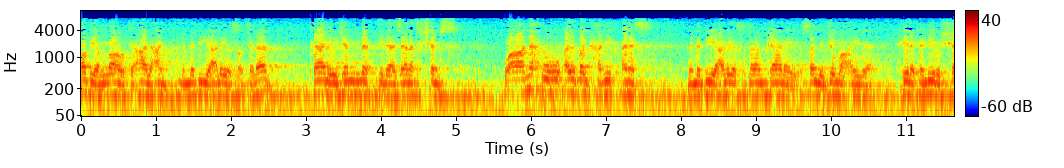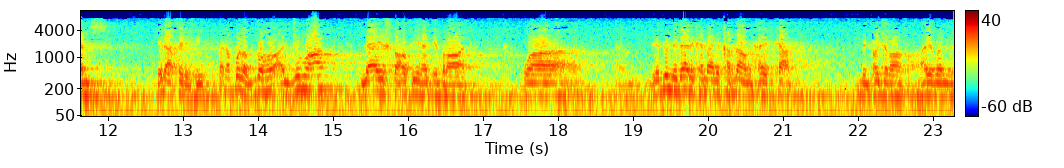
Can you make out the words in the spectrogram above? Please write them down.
رضي الله تعالى عنه أن النبي عليه الصلاة والسلام كان يجمع إذا زالت الشمس. ونحوه أيضا حديث أنس النبي عليه الصلاة والسلام كان يصلي الجمعة إذا حين تميل الشمس إلى آخره. فنقول الظهر الجمعة لا يشرع فيها الإبراد ويدل ذلك ما ذكرناه من حديث كعب بن عجرة وأيضا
